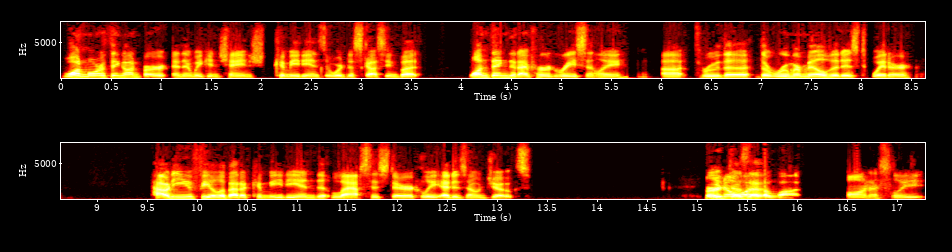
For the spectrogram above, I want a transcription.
one more thing on Bert, and then we can change comedians that we're discussing. But one thing that I've heard recently uh, through the the rumor mill that is Twitter. How do you feel about a comedian that laughs hysterically at his own jokes? Bert You know does what? that a lot. honestly,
